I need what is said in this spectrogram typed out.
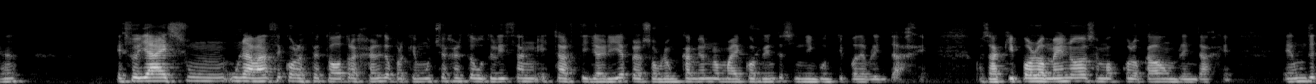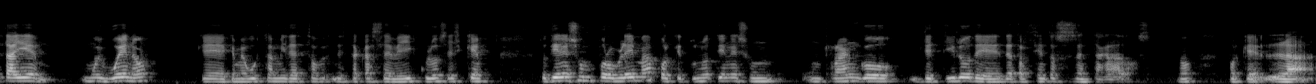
¿Eh? Eso ya es un, avance con respecto a otros ejércitos, porque muchos ejércitos utilizan esta artillería, pero sobre un camión normal y corriente sin ningún tipo de blindaje. O sea, aquí por lo menos hemos colocado un blindaje. Es un detalle muy bueno que, me gusta a mí de, de esta clase de vehículos, es que tú tienes un problema porque tú no tienes un, un rango de tiro de, 360 grados, ¿no? Porque la,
